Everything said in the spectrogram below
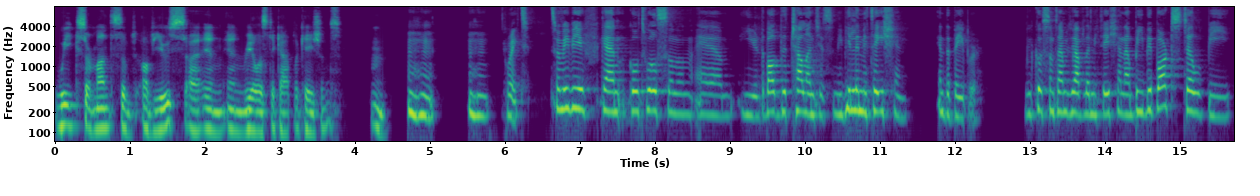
weeks or months of, of use uh, in in realistic applications. Hmm. Mm-hmm. Mm-hmm. Great. So maybe if we can go to Wilson um, here about the challenges, maybe limitation in the paper, because sometimes you have limitation and maybe part still be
